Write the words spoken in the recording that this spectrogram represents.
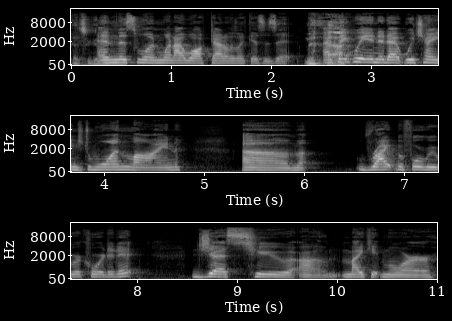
That's a good And idea. this one when I walked out I was like this is it. I think we ended up we changed one line um right before we recorded it just to um make it more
